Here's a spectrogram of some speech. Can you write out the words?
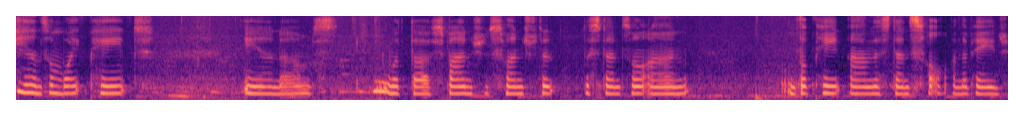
and some white paint and um, with the sponge sponge the, the stencil on the paint on the stencil on the page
